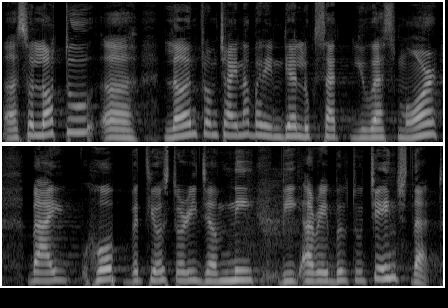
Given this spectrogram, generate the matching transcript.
Uh, so a lot to uh, learn from China, but India looks at US more. But I hope with YourStory, Germany, we are able to change that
